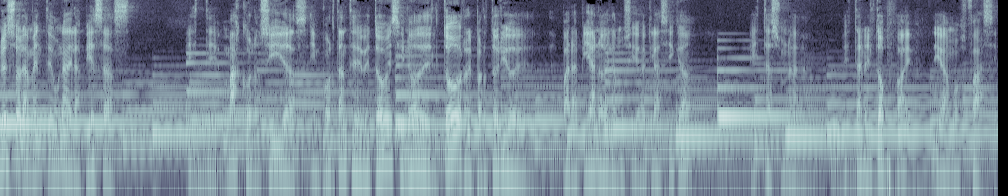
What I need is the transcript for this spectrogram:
No es solamente una de las piezas este, más conocidas e importantes de Beethoven, sino del todo el repertorio de- para piano de la música clásica. Esta es una. Está en el top 5, digamos, fácil.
